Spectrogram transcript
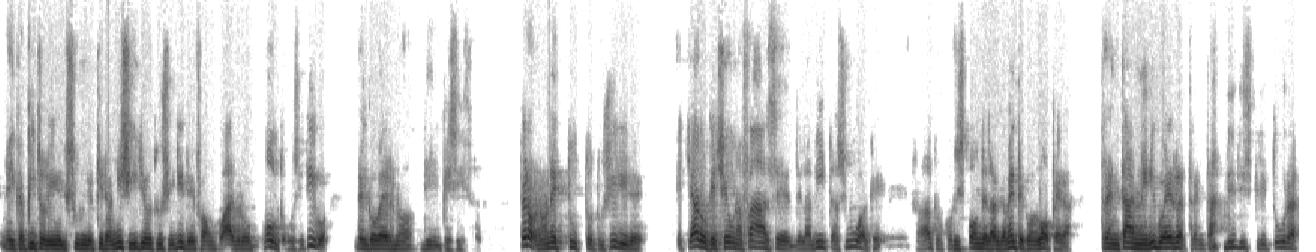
nei capitoli sul tirannicidio Tucidide fa un quadro molto positivo del governo di Pisistrato. Però non è tutto Tucidide, è chiaro che c'è una fase della vita sua che tra l'altro corrisponde largamente con l'opera 30 anni di guerra, 30 anni di scrittura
